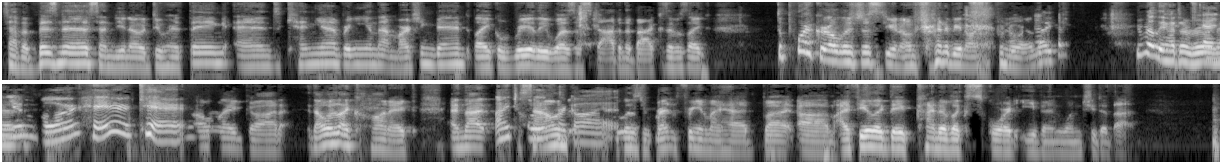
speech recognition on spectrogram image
to have a business and you know do her thing. And Kenya bringing in that marching band like really was a stab in the back because it was like the poor girl was just you know trying to be an entrepreneur like you really had to ruin Kenya it more hair care. oh my god that was iconic and that I totally sound forgot. was rent free in my head but um i feel like they kind of like scored even when she did that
